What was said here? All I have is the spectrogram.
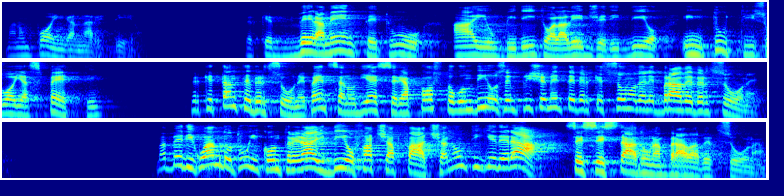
ma non puoi ingannare Dio. Perché veramente tu hai ubbidito alla legge di Dio in tutti i suoi aspetti? Perché tante persone pensano di essere a posto con Dio semplicemente perché sono delle brave persone. Ma vedi, quando tu incontrerai Dio faccia a faccia, non ti chiederà se sei stato una brava persona.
